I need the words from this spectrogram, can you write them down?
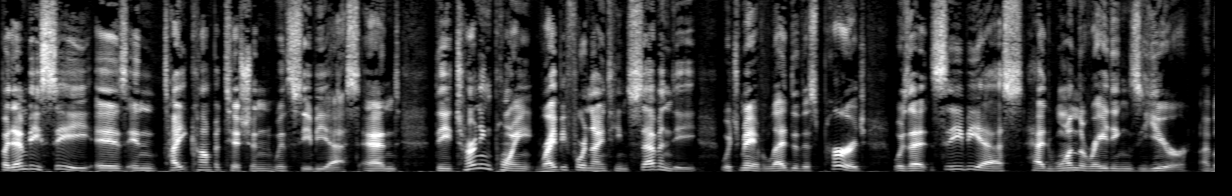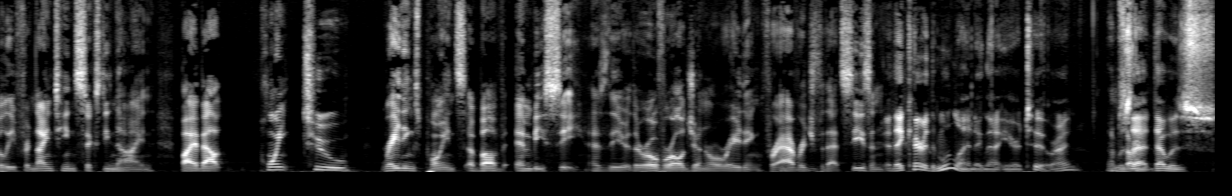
But NBC is in tight competition with CBS. And the turning point right before 1970, which may have led to this purge, was that CBS had won the ratings year, I believe, for 1969 by about 0.2 ratings points above NBC as the, their overall general rating for average for that season. they carried the moon landing that year too, right? Or I'm was sorry? that that was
